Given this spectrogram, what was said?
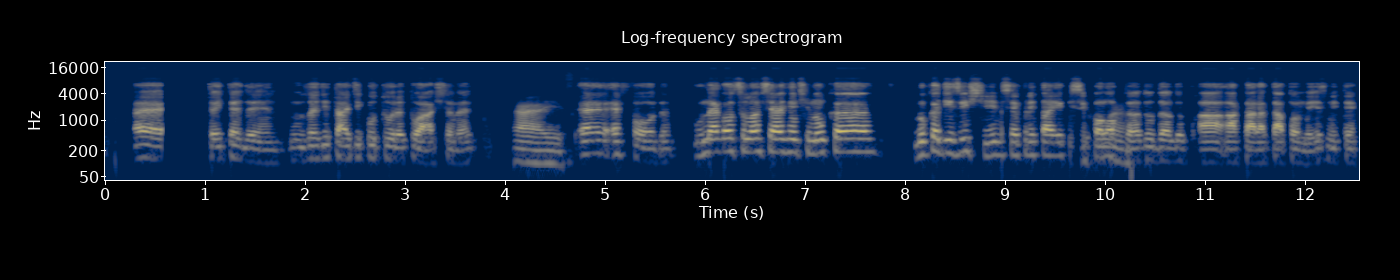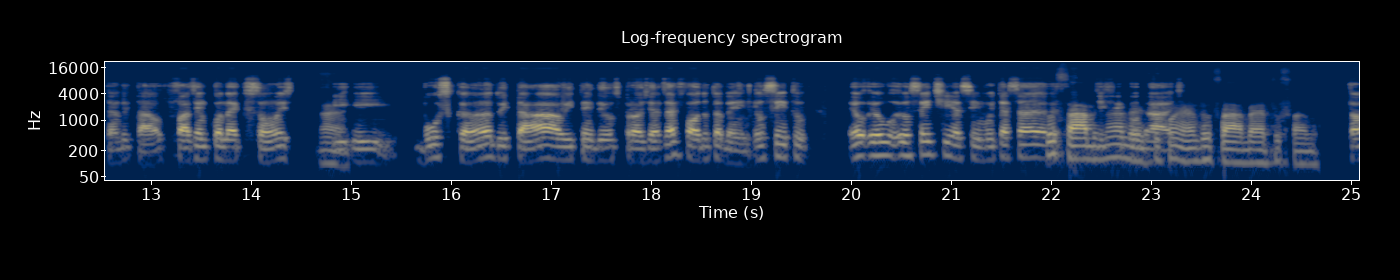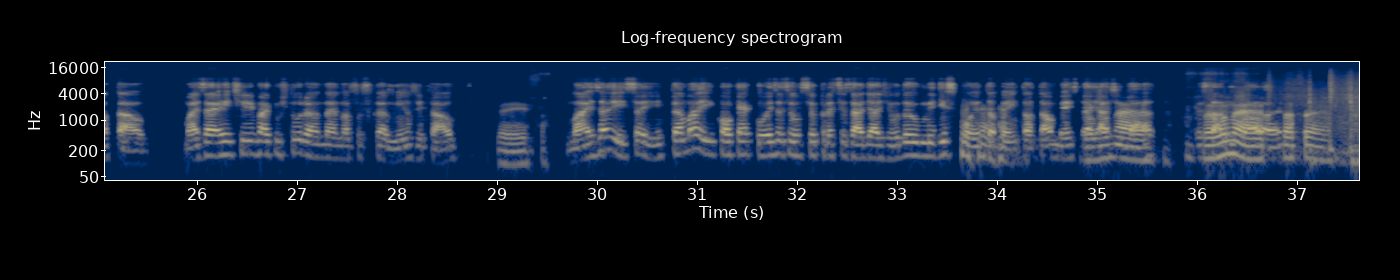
Tô entendendo. Nos editais de cultura, tu acha, né? é isso. É, é foda. O negócio lance é a gente nunca, nunca desistir, sempre tá aí se Isso colocando, dando a, a cara a tapa mesmo e tentando e tal, fazendo conexões É. e, e buscando e tal, entender os projetos. É foda também. Eu sinto, eu, eu, eu senti, assim, muito essa Tu sabe, né? Tu dificuldade. conhece, tu sabe, é, tu sabe. total. Mas aí a gente vai costurando, né, nossos caminhos e tal. É Isso. Mas é isso aí. Tamo aí. Qualquer coisa, se você precisar de ajuda, eu me disponho também, totalmente a ajudar. Vamos nessa, é. tá certo.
